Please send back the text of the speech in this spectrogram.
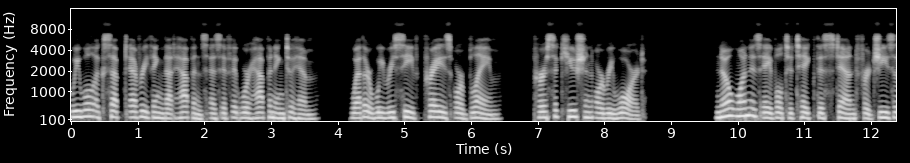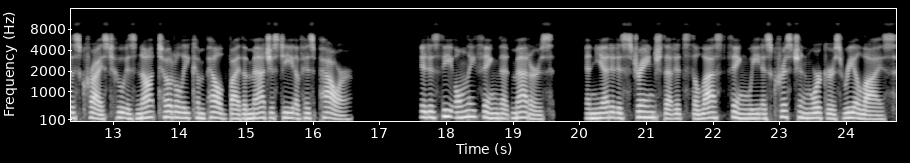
We will accept everything that happens as if it were happening to Him, whether we receive praise or blame, persecution or reward. No one is able to take this stand for Jesus Christ who is not totally compelled by the majesty of His power. It is the only thing that matters, and yet it is strange that it's the last thing we as Christian workers realize.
